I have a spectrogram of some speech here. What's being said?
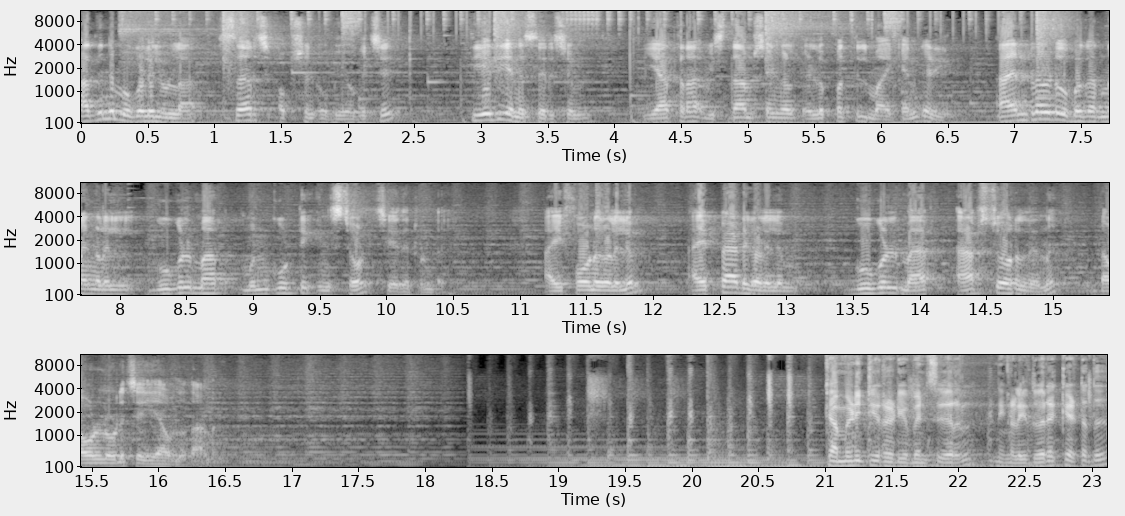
അതിന് മുകളിലുള്ള സെർച്ച് ഓപ്ഷൻ ഉപയോഗിച്ച് തീയതി അനുസരിച്ചും യാത്രാ വിശദാംശങ്ങൾ എളുപ്പത്തിൽ മായ്ക്കാൻ കഴിയും. ആൻഡ്രോയിഡ് ഉപകരണങ്ങളിൽ ഗൂഗിൾ മാപ്പ് മുൻകൂട്ടി ഇൻസ്റ്റാൾ ചെയ്തിട്ടുണ്ട്. ഐഫോണുകളിലും ഐപാഡുകളിലും ഗൂഗിൾ മാപ്പ് ആപ്പ് സ്റ്റോറിൽ നിന്ന് ഡൗൺലോഡ് ചെയ്യാവുന്നതാണ്. കമ്മ്യൂണിറ്റി റേഡിയോ ബെൻസുകറിൽ നിങ്ങൾ ഇതുവരെ കേട്ടത്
